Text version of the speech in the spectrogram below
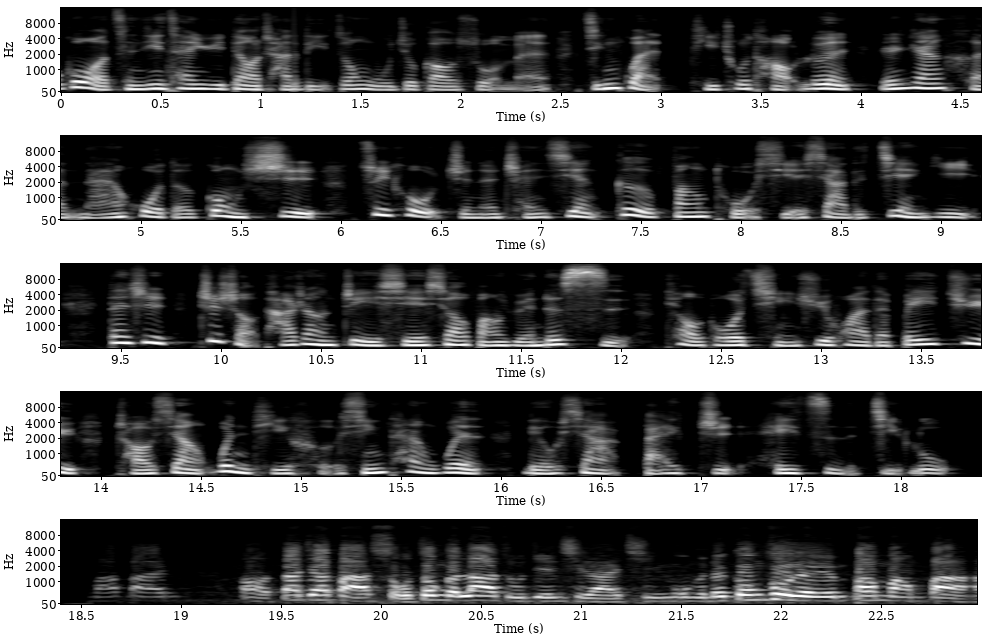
不过，曾经参与调查的李宗吾就告诉我们，尽管提出讨论，仍然很难获得共识，最后只能呈现各方妥协下的建议。但是，至少他让这些消防员的死跳脱情绪化的悲剧，朝向问题核心探问，留下白纸黑字的记录。麻烦哦，大家把手中的蜡烛点起来，请我们的工作人员帮忙把。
